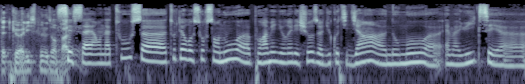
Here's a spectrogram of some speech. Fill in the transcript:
Peut-être que Alice peut nous en parler. C'est ça, on a tous euh, toutes les ressources en nous euh, pour améliorer les choses euh, du quotidien, euh, nos mots euh, MAUX et, euh,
